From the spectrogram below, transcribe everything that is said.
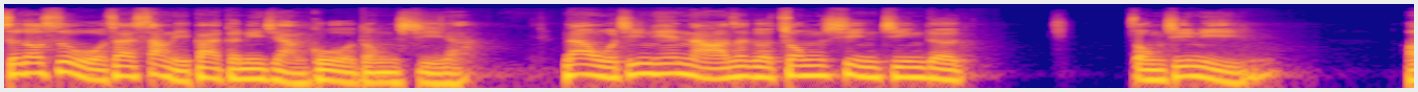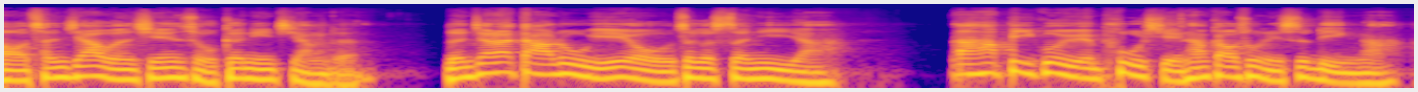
这都是我在上礼拜跟你讲过的东西啦。那我今天拿这个中信金的总经理哦陈嘉文先生所跟你讲的，人家在大陆也有这个生意啊。那他碧桂园曝险，他告诉你是零啊，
